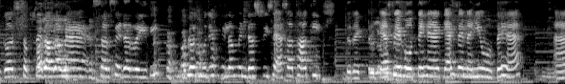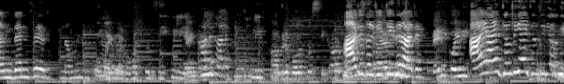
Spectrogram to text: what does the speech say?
बिकॉज़ सबसे ज़्यादा मैं सर से डर रही थी बिकॉज़ मुझे फ़िल्म इंडस्ट्री से ऐसा था कि डायरेक्टर कैसे होते हैं कैसे नहीं होते हैं। एंड देन फिर नमन जी Oh. बहुत कुछ सीख लिया। आपने बहुत कुछ सीखा। आ जाओ दलजीत जी इधर आ जाए नहीं नहीं कोई नहीं। आए आए जल्दी आए जल्दी जल्दी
